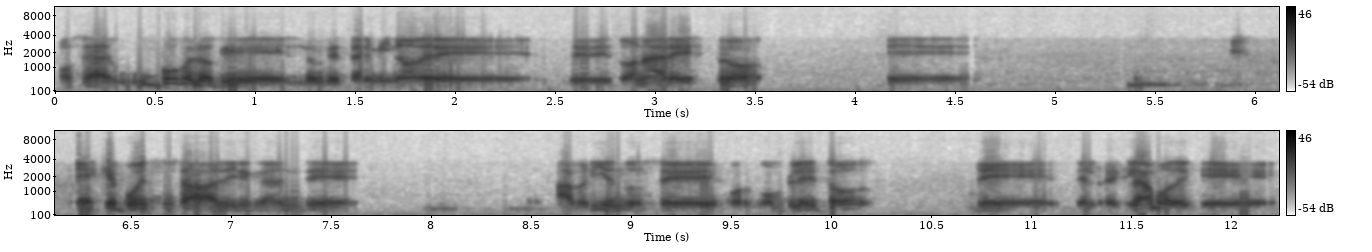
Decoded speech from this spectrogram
o sea, un poco lo que lo que terminó de, detonar esto eh, es que Puenzo estaba directamente abriéndose por completo del reclamo de que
